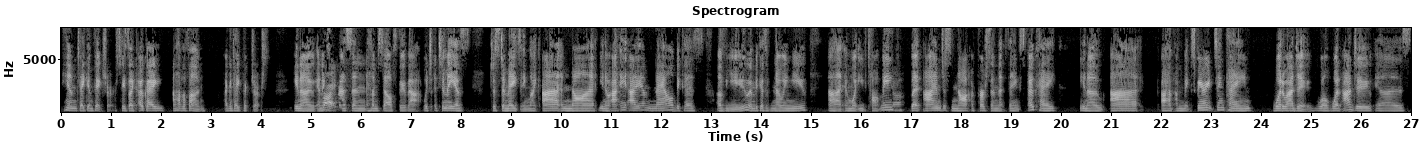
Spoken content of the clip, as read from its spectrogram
him taking pictures. He's like, "Okay, I have a phone. I can take pictures." You know, and right. expressing himself through that, which to me is just amazing. Like I am not, you know, I I am now because of you and because of knowing you uh, and what you've taught me. Yeah. But I am just not a person that thinks, okay, you know, I, I have, I'm experiencing pain. What do I do? Well, what I do is,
